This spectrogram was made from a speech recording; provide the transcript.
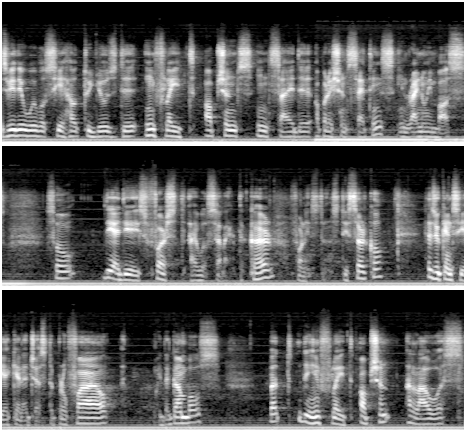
this video we will see how to use the inflate options inside the operation settings in Rhino Emboss. So the idea is first I will select the curve, for instance this circle. As you can see I can adjust the profile with the gumballs, but the inflate option allows us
